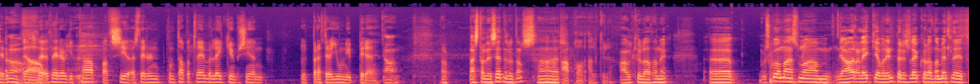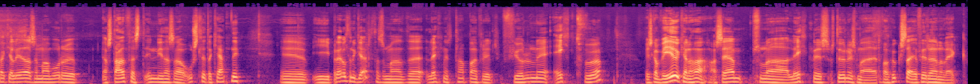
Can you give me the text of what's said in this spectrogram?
Þeir, þeir, þeir eru ekki tapað síðast, þeir eru búin að tapa tveimur leikjum síðan bara eftir að júni byrjaði. Já, bara bestalið setnir hlutans það er algjörlega. algjörlega þannig uh, skoðum aðeins svona já, aðra leiki að var innbyrðisleikur að milli tvekja liða sem að voru já, staðfest inn í þessa úrslita keppni uh, í breiðoltinni gerð þar sem að uh, leiknir tapaði fyrir fjölni 1-2 Við skal viðurkenna það að segja svona leiknis stuðnismæður þá hugsa ég fyrir þennan leik.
